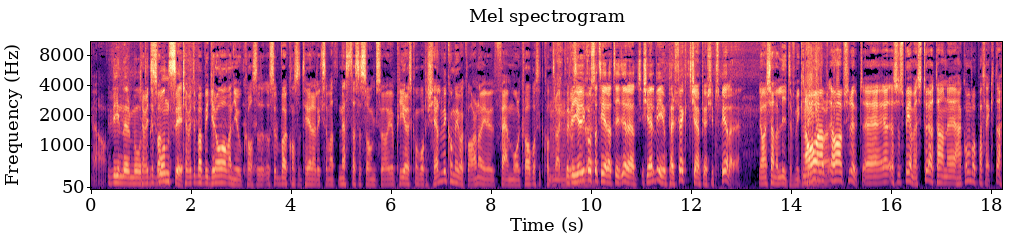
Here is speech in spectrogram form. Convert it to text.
Ja. vinner mot Kan vi, Swansea. bara, kan vi inte bara begrava Newcastle och så bara konstatera liksom att nästa säsong så, ja, Pires kommer bort och Shelby kommer ju vara kvar. Han har ju fem år kvar på sitt kontrakt. För och vi har ju konstaterat tidigare att Shelby är ju en perfekt Championship-spelare. Ja, han tjänar lite för mycket pengar Ja, bara. ja absolut. Eh, alltså spelmässigt tror jag att han, eh, han kommer vara perfekt där.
